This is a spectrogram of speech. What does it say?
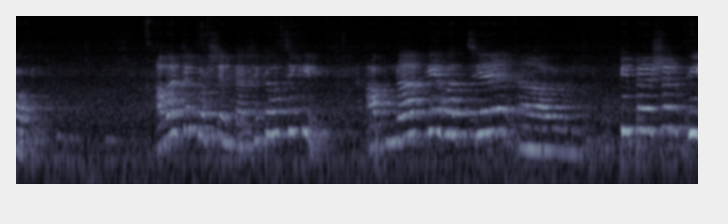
হবে। আমার যে কোশ্চেনটা সেটা হচ্ছে কি? আপনাকে হচ্ছে প্রিপারেশন ফি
